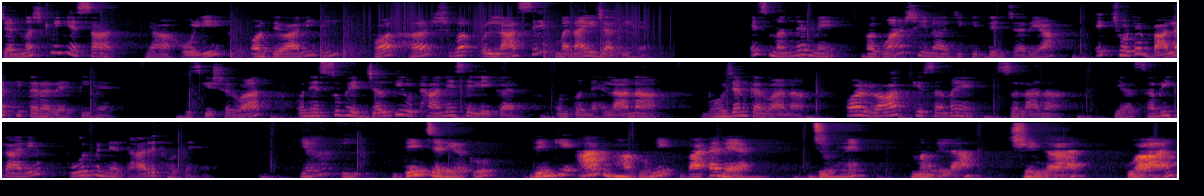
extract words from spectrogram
जन्माष्टमी के साथ यहाँ होली और दिवाली भी बहुत हर्ष व उल्लास से मनाई जाती है। इस मंदिर में भगवान श्रीनाथ जी की दिनचर्या एक छोटे बालक की तरह रहती है। जिसकी शुरुआत उन्हें सुबह जल्दी उठाने से लेकर उनको नहलाना, भोजन करवाना और रात के समय सुलाना, यह सभी कार्य पूर्व निर्धारित होते हैं। यहाँ की दिनचर्या को दिन के आठ भागों में बांटा गया है, जो है मंगला, श्रृंगार, ग्वाल,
